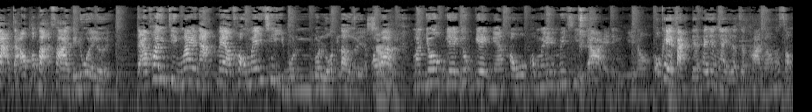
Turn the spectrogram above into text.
กะจะเอากระบะทรายไปด้วยเลย แต่เอาเข้าจริงๆไม่นะแมวเขาไม่ฉี่บนบนรถเลยอะเพราะว่าใช่มันโยกเยกโยกเยกเงี้ยเขาเขาไม่ไม่ฉี่ได้อะไรอย่างงี้เนาะโอเคปะเดี๋ยวถ้ายังไงเราจะพาน้องทั้งสอง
